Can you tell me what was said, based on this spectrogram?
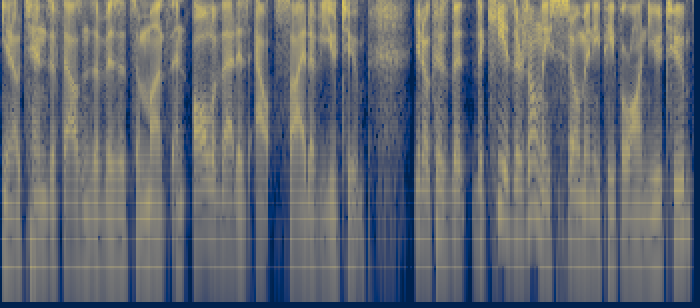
you know, tens of thousands of visits a month. And all of that is outside of YouTube. You know, because the, the key is there's only so many people on YouTube,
